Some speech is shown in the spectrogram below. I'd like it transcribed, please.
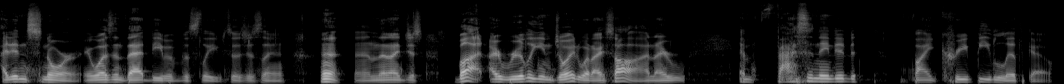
I didn't snore. It wasn't that deep of a sleep, so it's just like, huh. and then I just. But I really enjoyed what I saw, and I am fascinated by creepy Lithgow.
